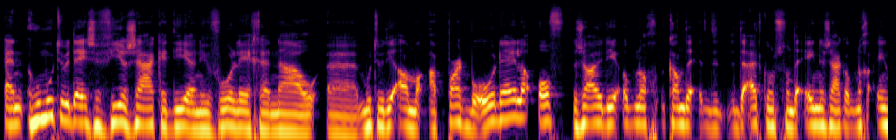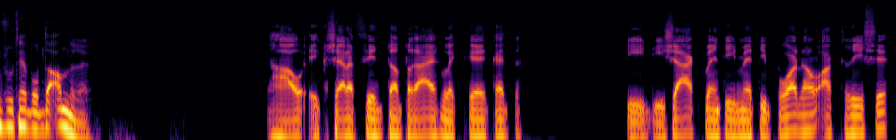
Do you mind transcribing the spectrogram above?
En hoe moeten we deze vier zaken die er nu voor liggen, nou, uh, moeten we die allemaal apart beoordelen? Of zou je die ook nog, kan de, de, de uitkomst van de ene zaak ook nog invloed hebben op de andere? Nou, ik zelf vind dat er eigenlijk, eh, kijk, die, die zaak met die, met die pornoactrice,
